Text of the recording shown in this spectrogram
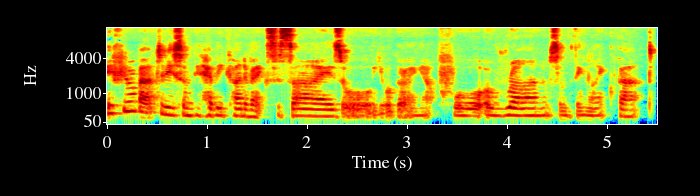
if you're about to do something heavy kind of exercise or you're going out for a run or something like that,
